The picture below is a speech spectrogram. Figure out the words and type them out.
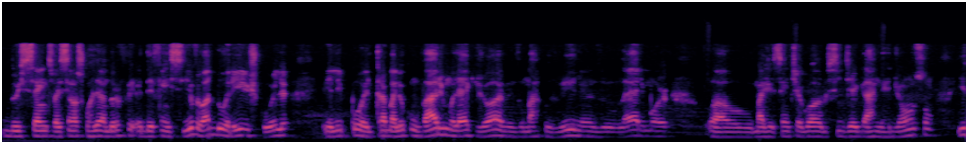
dos Saints, vai ser nosso coordenador defensivo. Eu adorei a escolha. Ele, pô, ele trabalhou com vários moleques jovens, o Marcus Williams, o Lattimore, o mais recente agora o CJ Garner Johnson, e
